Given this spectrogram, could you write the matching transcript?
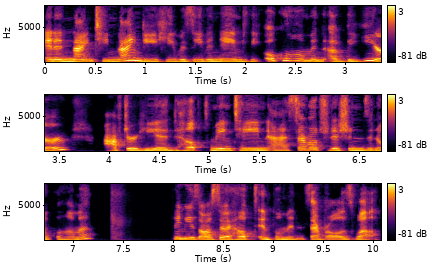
And in 1990, he was even named the Oklahoman of the Year after he had helped maintain uh, several traditions in Oklahoma. And he's also helped implement several as well.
